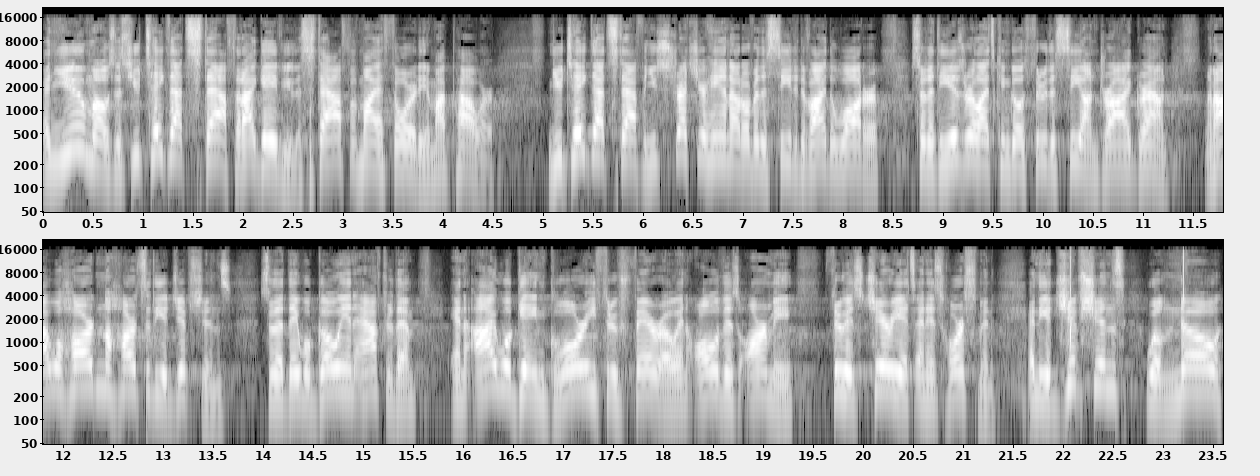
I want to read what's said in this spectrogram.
And you, Moses, you take that staff that I gave you, the staff of my authority and my power. You take that staff and you stretch your hand out over the sea to divide the water so that the Israelites can go through the sea on dry ground. And I will harden the hearts of the Egyptians so that they will go in after them, and I will gain glory through Pharaoh and all of his army, through his chariots and his horsemen. And the Egyptians will know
